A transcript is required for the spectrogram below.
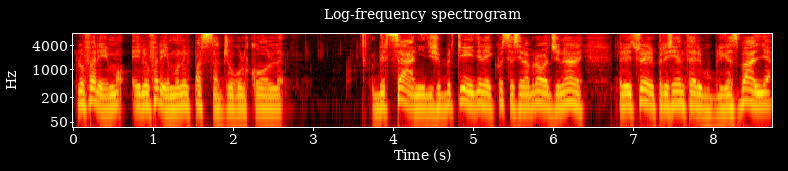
lo faremo e lo faremo nel passaggio col colle. Bersani dice Bertini ritiene che questa sia la prova generale per l'elezione del Presidente della Repubblica. Sbaglia?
